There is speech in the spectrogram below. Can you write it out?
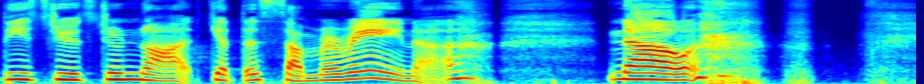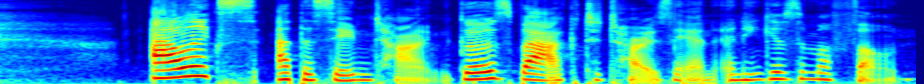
these dudes do not get this submarine. now, Alex, at the same time, goes back to Tarzan and he gives him a phone.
